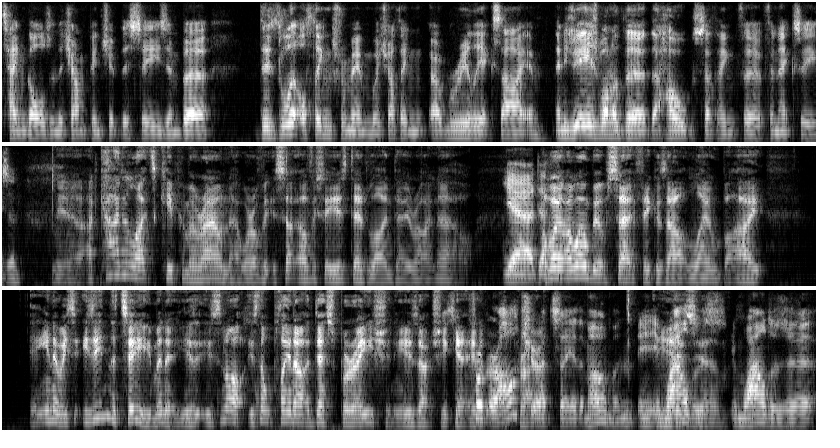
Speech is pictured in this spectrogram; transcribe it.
ten goals in the championship this season, but. There's little things from him which I think are really exciting, and he is one of the, the hopes I think for, for next season. Yeah, I'd kind of like to keep him around now. Where obviously his deadline day right now. Yeah, I won't, I won't, be upset if he goes out on loan, but I, you know, he's, he's in the team, isn't he? He's not he's not playing out of desperation. He is actually he's getting front Archer, I'd say at the moment in, in Wilders. Is, yeah. In Wilders, uh,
